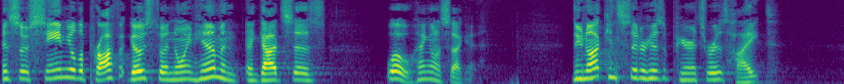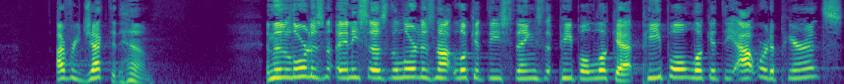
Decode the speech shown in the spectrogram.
And so Samuel the prophet goes to anoint him, and, and God says, Whoa, hang on a second. Do not consider his appearance or his height. I've rejected him. And then the Lord is, and he says, the Lord does not look at these things that people look at. People look at the outward appearance,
